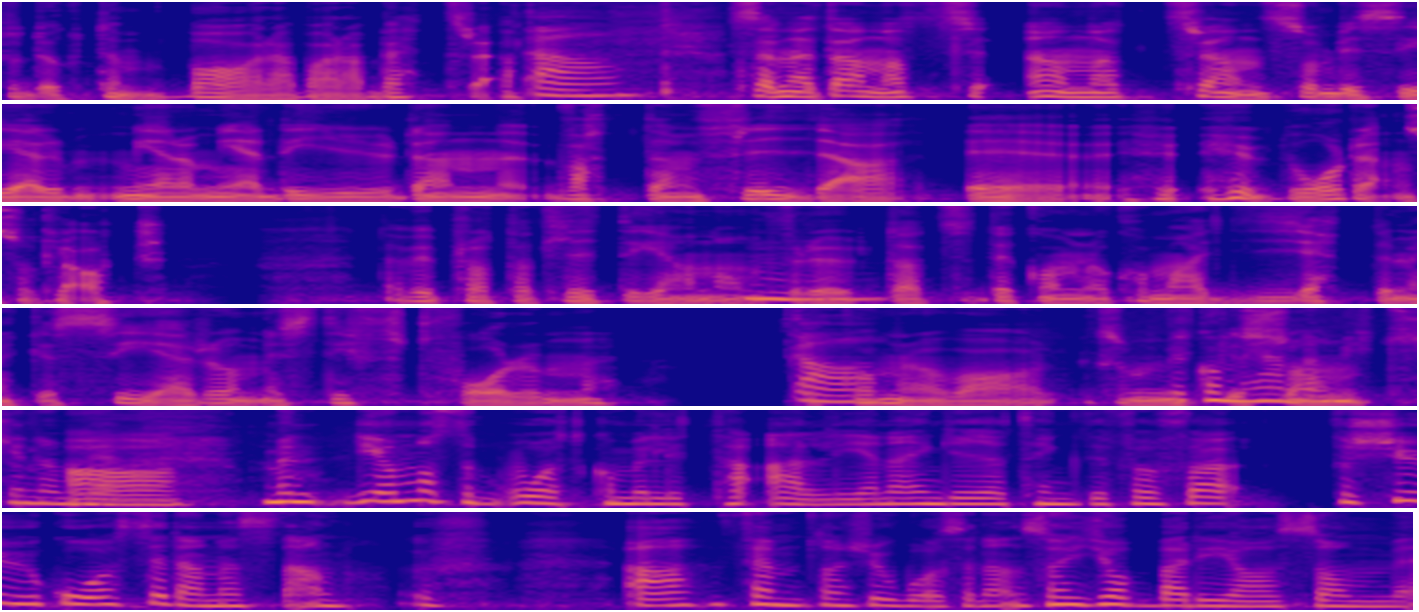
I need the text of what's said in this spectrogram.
produkten bara, bara bättre. Ja. Sen ett annat, annat trend som vi ser mer och mer det är ju den vattenfria eh, hu- hudvården såklart. Det har vi pratat lite grann om Mm. förut att det kommer att komma jättemycket serum i stiftform. Det Ja. kommer att vara liksom Det mycket kommer hända sånt. mycket inom det. ja, Men jag måste återkomma lite till algerna, en grej jag tänkte för. För, för 20 år sedan nästan, uff, ja, 15-20 år sedan, så jobbade jag som eh,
